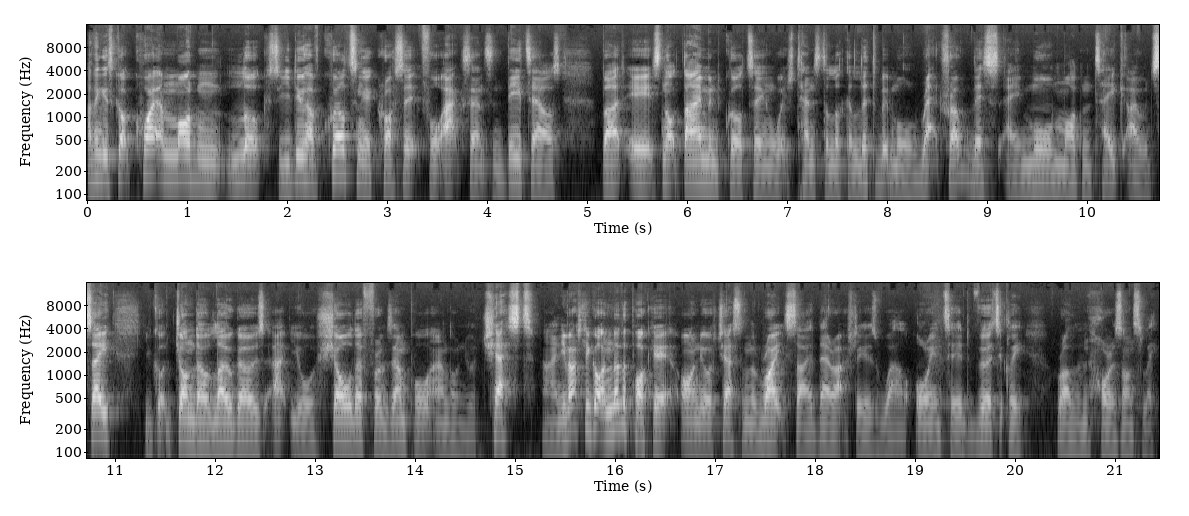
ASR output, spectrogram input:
I think it's got quite a modern look, so you do have quilting across it for accents and details, but it's not diamond quilting, which tends to look a little bit more retro. This a more modern take, I would say. You've got John Doe logos at your shoulder, for example, and on your chest. And you've actually got another pocket on your chest on the right side there actually as well, oriented vertically rather than horizontally.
